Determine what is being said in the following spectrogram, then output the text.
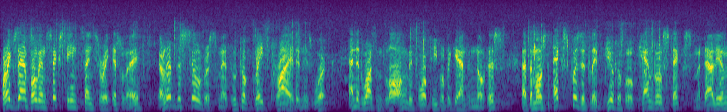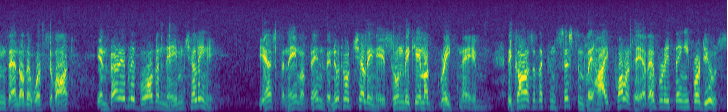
For example, in 16th century Italy, there lived a silversmith who took great pride in his work. And it wasn't long before people began to notice that the most exquisitely beautiful candlesticks, medallions, and other works of art invariably bore the name Cellini. Yes, the name of Benvenuto Cellini soon became a great name because of the consistently high quality of everything he produced.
